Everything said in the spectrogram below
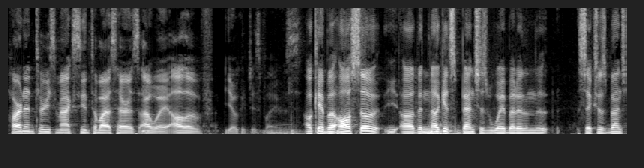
Harden, Tyrese Maxey, and Tobias Harris outweigh all of Jokic's players. Okay, but also uh, the Nuggets bench is way better than the Sixers bench,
